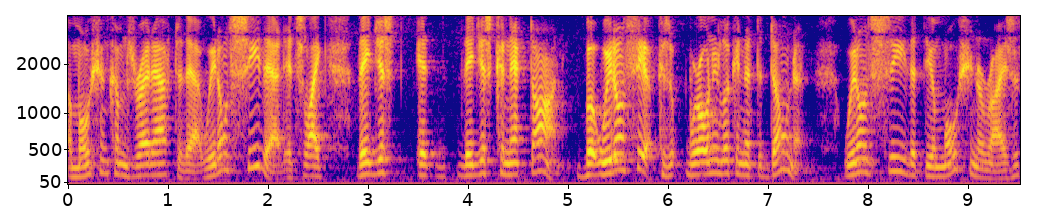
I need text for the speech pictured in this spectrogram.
Emotion comes right after that. We don't see that. It's like they just it they just connect on, but we don't see it because we're only looking at the donut. We don't see that the emotion arises.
